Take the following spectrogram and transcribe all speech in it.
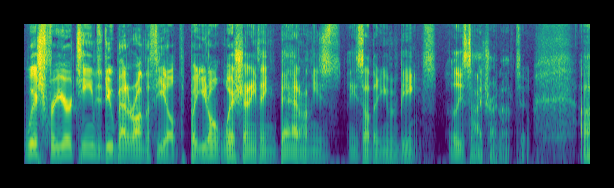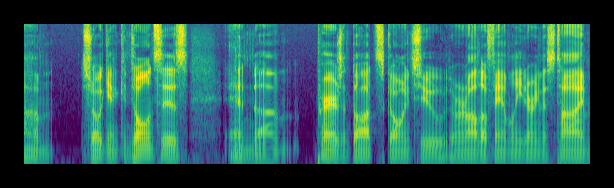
wish for your team to do better on the field, but you don't wish anything bad on these these other human beings. At least I try not to. Um, so again, condolences and um, prayers and thoughts going to the Ronaldo family during this time.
